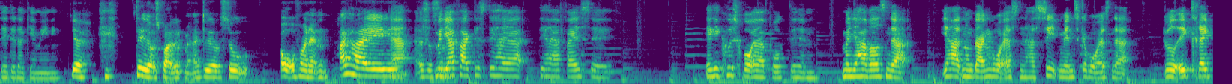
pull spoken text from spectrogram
Det er det, der giver mening. ja, det er også bare lidt mærkeligt at stå over for hinanden. Hej, hej. Ja, altså sådan, Men jeg faktisk, det har jeg, det har jeg faktisk... Øh, jeg kan ikke huske, hvor jeg har brugt det hen. Men jeg har været sådan der, jeg har nogle gange, hvor jeg sådan har set mennesker, hvor jeg sådan der, du ved, ikke, rigt,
